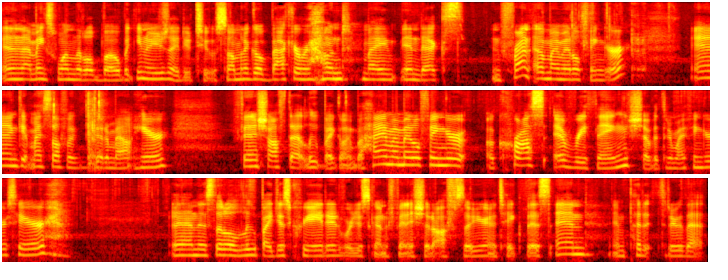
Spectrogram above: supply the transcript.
and then that makes one little bow but you know usually I do two. So I'm gonna go back around my index in front of my middle finger and get myself a good amount here. Finish off that loop by going behind my middle finger across everything shove it through my fingers here. And this little loop I just created we're just going to finish it off. So you're to take this end and put it through that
